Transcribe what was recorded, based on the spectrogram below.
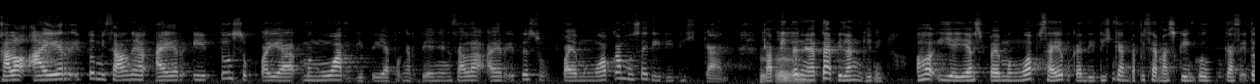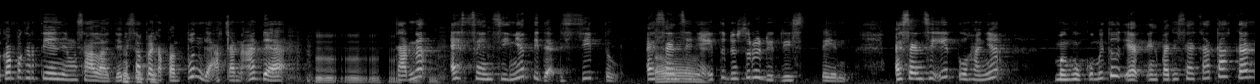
kalau air itu misalnya air itu supaya menguap gitu ya pengertian yang salah air itu supaya menguap kan mesti dididihkan. Tapi Mm-mm. ternyata bilang gini oh iya ya supaya menguap saya bukan didihkan tapi saya masukin kulkas. Itu kan pengertian yang salah. Jadi sampai kapan pun nggak akan ada. Karena esensinya tidak di situ. Esensinya itu justru di disiplin esensi itu hanya menghukum itu ya yang tadi saya katakan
